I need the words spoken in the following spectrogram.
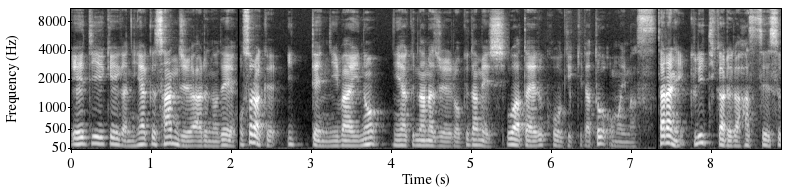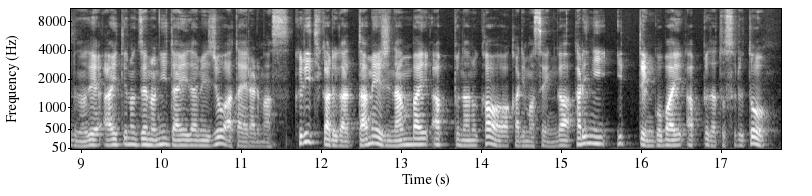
ATK が230あるので、おそらく1.2倍の276ダメージを与える攻撃だと思います。さらに、クリティカルが発生するので、相手のゼノに大ダメージを与えられます。クリティカルがダメージ何倍アップなのかはわかりませんが、仮に1.5倍アップだとすると、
